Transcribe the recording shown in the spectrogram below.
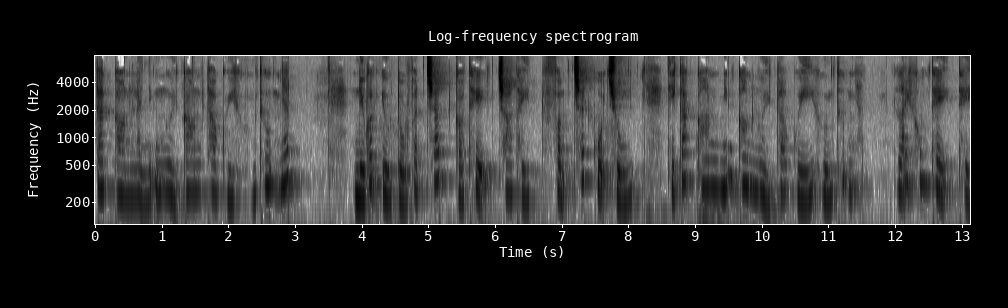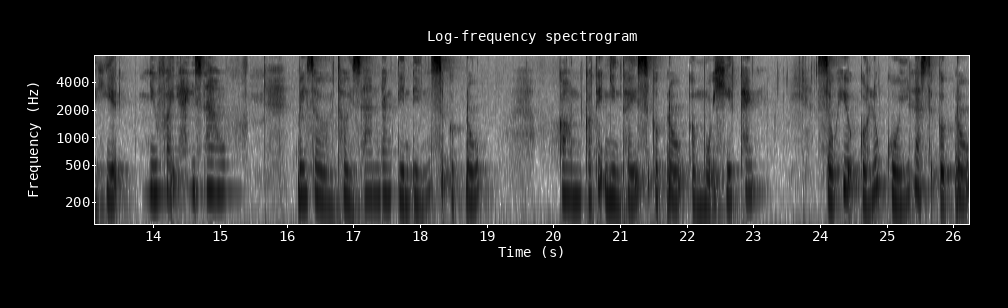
Các con là những người con cao quý hướng thượng nhất. Nếu các yếu tố vật chất có thể cho thấy phẩm chất của chúng, thì các con, những con người cao quý hướng thượng nhất lại không thể thể hiện như vậy hay sao? Bây giờ thời gian đang tiến đến sự cực độ. Con có thể nhìn thấy sự cực độ ở mỗi khía cạnh. Dấu hiệu của lúc cuối là sự cực độ.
